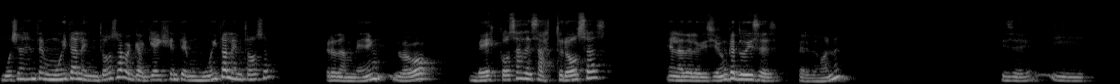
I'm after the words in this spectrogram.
mucha gente muy talentosa, porque aquí hay gente muy talentosa, pero también luego ves cosas desastrosas en la televisión que tú dices, perdona. Y,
